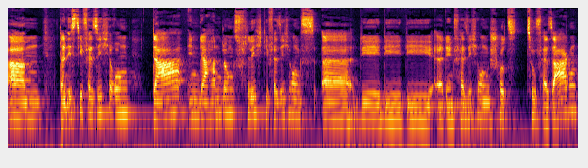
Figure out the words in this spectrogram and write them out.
Ähm, dann ist die Versicherung da in der Handlungspflicht, die Versicherungs, äh, die, die, die, äh, den Versicherungsschutz zu versagen.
